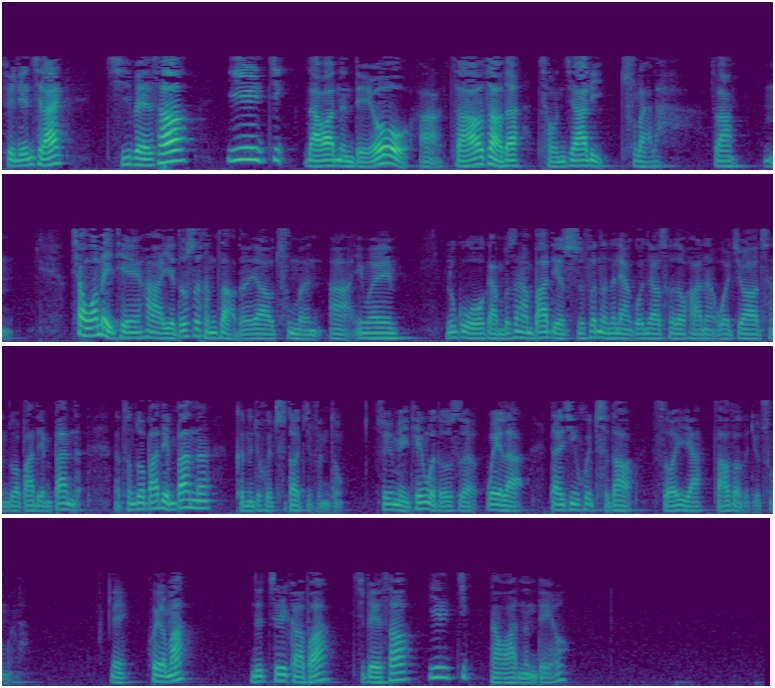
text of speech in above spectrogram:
所以连起来집에서일찍나왔는데요啊，早早的从家里出来啦，是吧？嗯，像我每天哈也都是很早的要出门啊，因为 如果我赶不上八点十分的那辆公交车的话呢，我就要乘坐八点半的，那乘坐八点半呢，可能就会迟到几分钟，所以每天我都是为了担心会迟到，所以啊早早的就出门了。对，会了吗？늦을까봐집에서일찍나왔는데요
